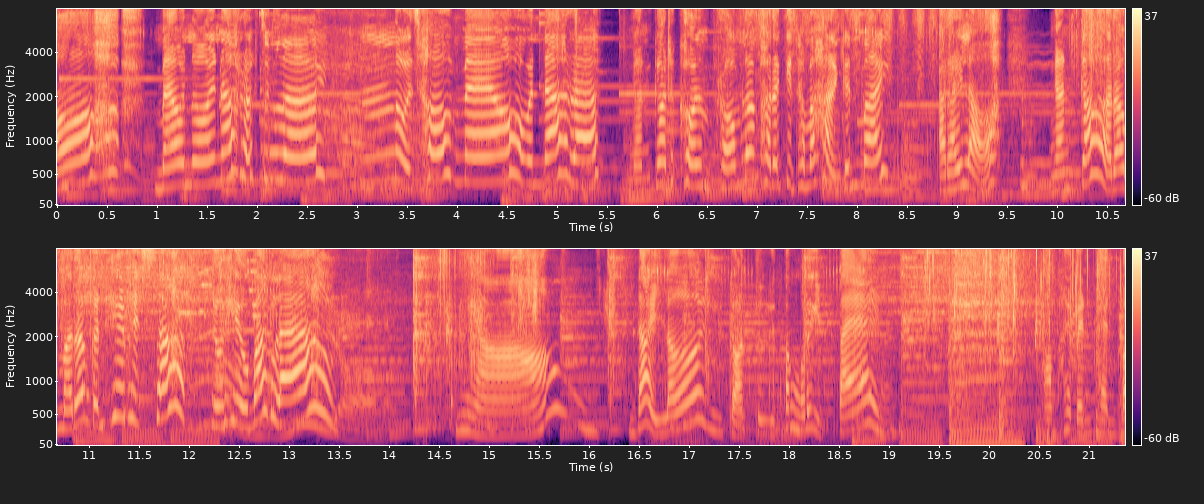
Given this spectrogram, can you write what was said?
อ๋อ แมวน้อยน่ารักจังเลยอืมหนูชอบแมว มันน่ารัก งั้นก็ทุกคนพร้อมเริ่มภารกิจทำอาหารกันไหม อะไรเหรอ งั้นก็เรามาเริ่มกันที่พิซซ่า หนูหิวมากแล้วเหนียวได้เลย ก่อนอื่นต้องรีดแป้ง ทำให้เป็นแผ่นบ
